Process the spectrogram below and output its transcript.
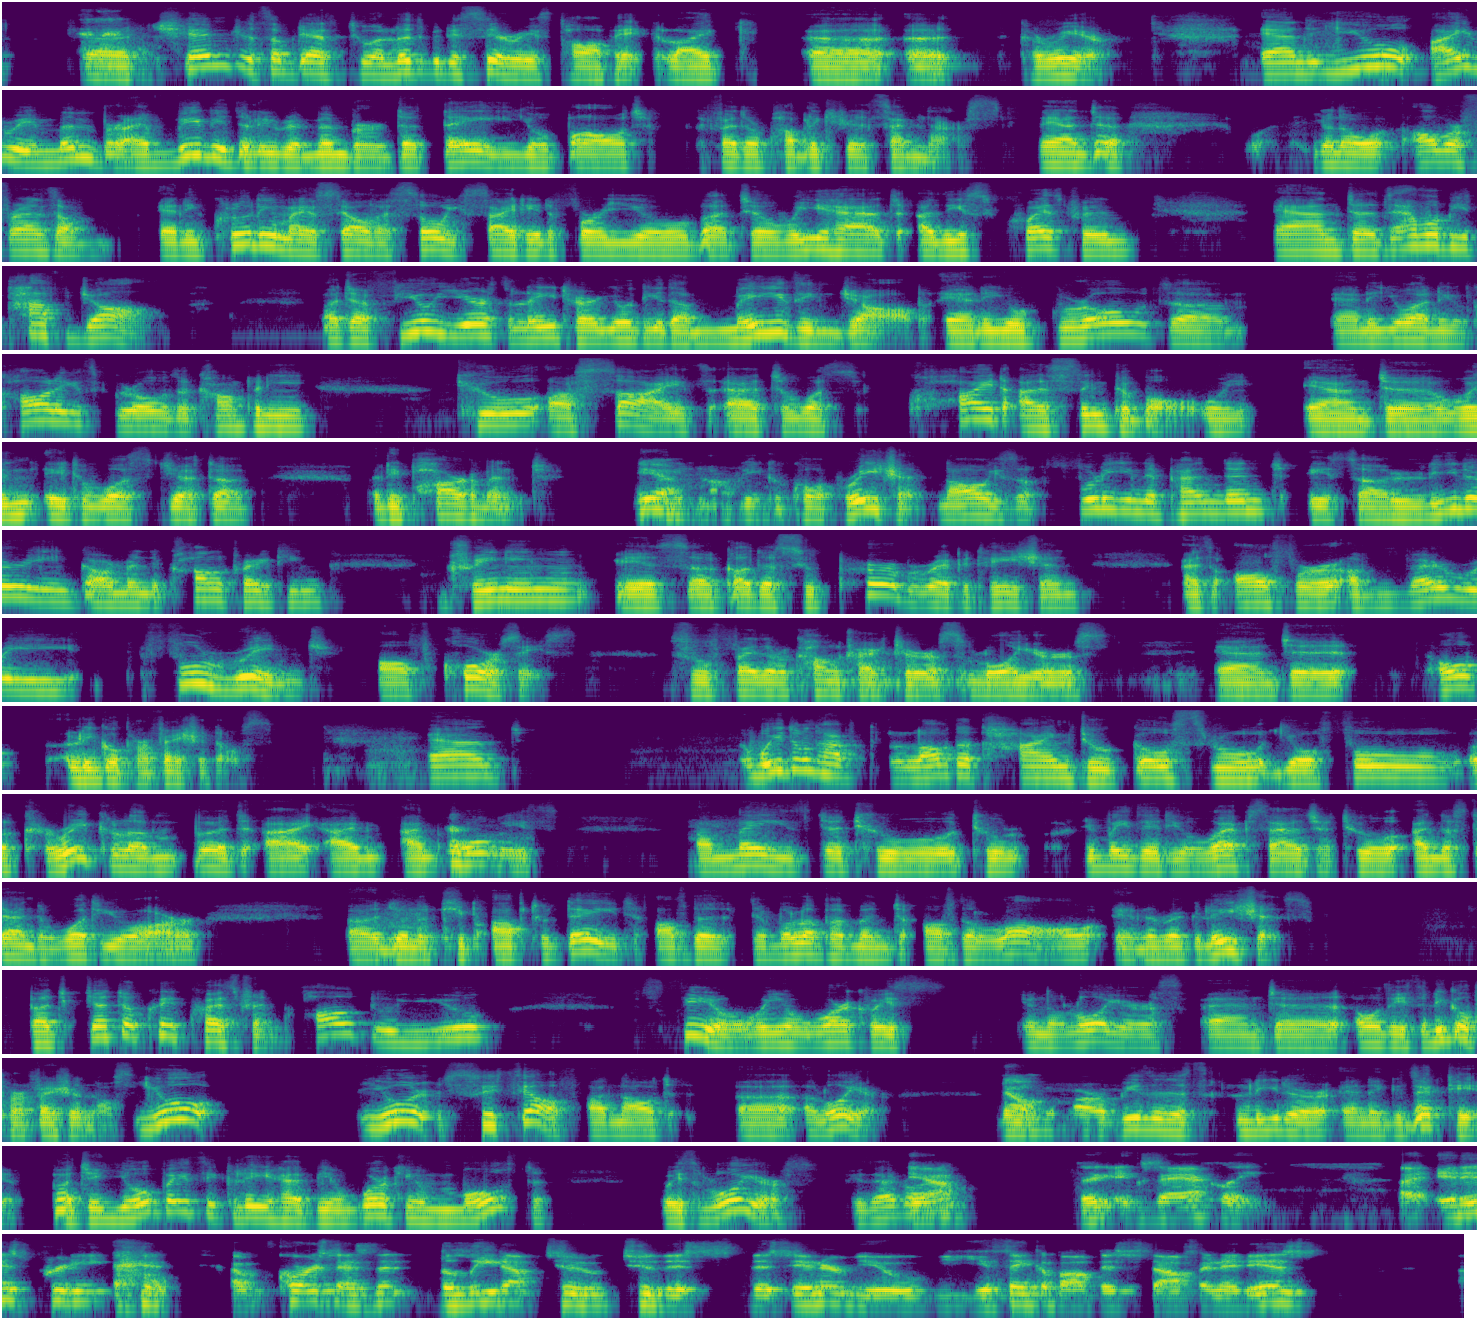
uh, change the subject to a little bit serious topic like uh, uh, career. And you, I remember, I vividly remember the day you bought Federal Publication Seminars. And, uh, you know, our friends are, and including myself, are so excited for you. But uh, we had uh, this question, and that would be tough job. But a few years later, you did an amazing job, and you grow the and you and your colleagues grow the company to a size that was quite unthinkable when, and uh, when it was just a, a department yeah. in a big corporation. Now it's a fully independent, it's a leader in government contracting, training, it's uh, got a superb reputation as offer a very full range of courses to federal contractors, lawyers, and uh, all legal professionals. And we don't have a lot of time to go through your full uh, curriculum, but I, I'm, I'm always amazed to, to visit your website to understand what you are uh, you know, keep up to date of the development of the law and the regulations. But just a quick question: How do you feel when you work with you know lawyers and uh, all these legal professionals? You you yourself are not uh, a lawyer. No. You are a business leader and executive but you basically have been working most with lawyers is that right yeah exactly uh, it is pretty of course as the, the lead up to to this this interview you think about this stuff and it is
